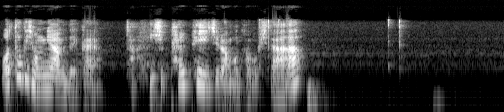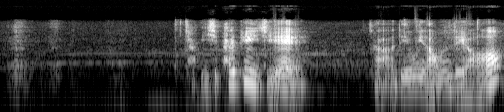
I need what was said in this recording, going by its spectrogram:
어떻게 정리하면 될까요? 자, 28페이지로 한번 가봅시다. 자, 28페이지에 자, 내용이 나오는데요.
